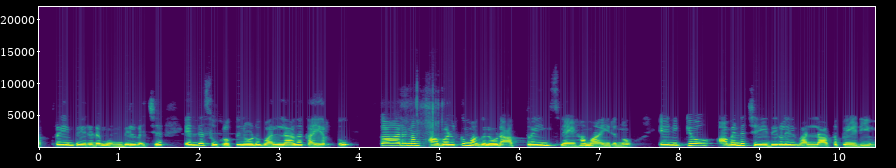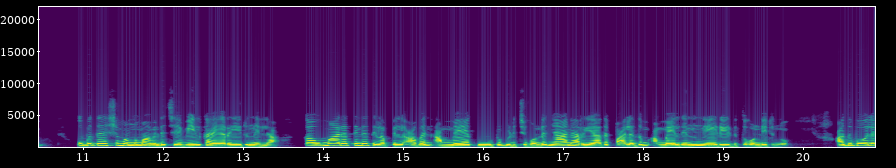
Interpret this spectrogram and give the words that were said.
അത്രയും പേരുടെ മുൻപിൽ വെച്ച് എന്റെ സുഹൃത്തിനോട് വല്ലാതെ കയർത്തു. കാരണം അവൾക്ക് മകനോട് അത്രയും സ്നേഹമായിരുന്നു. എനിക്കോ അവന്റെ ചെയ്തികളിൽ വല്ലാത്ത പേടിയും. ഉപദേശമൊന്നും അവന്റെ ചെവിയിൽ കയറിയിരുന്നില്ല. കൗമാരത്തിന്റെ തിളപ്പിൽ അവൻ അമ്മയെ കൂട്ടുപിടിച്ചുകൊണ്ട് ഞാൻ അറിയാതെ പലതും അമ്മയിൽ നിന്ന് നേടിയെടുത്തുകൊണ്ടിരുന്നു. അതുപോലെ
